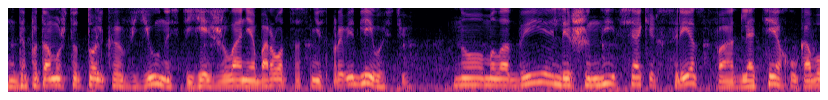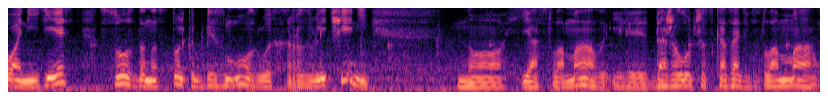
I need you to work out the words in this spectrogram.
Да потому что только в юности есть желание бороться с несправедливостью. Но молодые лишены всяких средств, а для тех, у кого они есть, создано столько безмозглых развлечений. Но я сломал, или даже лучше сказать взломал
